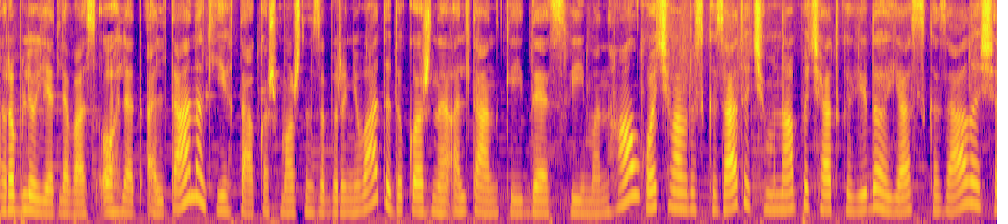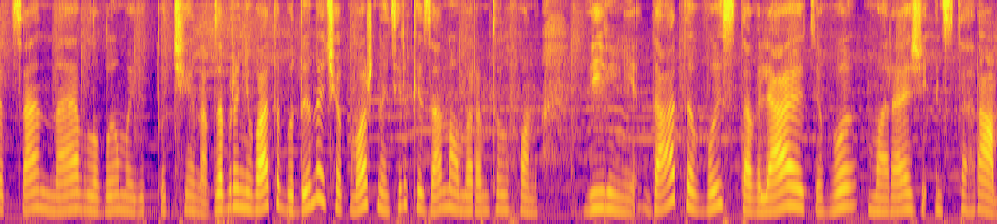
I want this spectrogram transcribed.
Роблю я для вас огляд альтанок, їх також можна забронювати. До кожної альтанки йде свій мангал. Хочу вам розказати, чому на початку відео я сказала, що це невловимий відпочинок. Забронювати будиночок можна тільки за номером телефону вільні дати виставляють в мережі Instagram.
